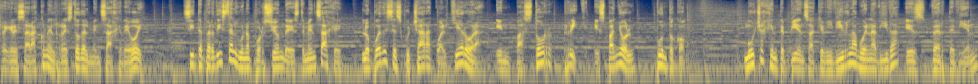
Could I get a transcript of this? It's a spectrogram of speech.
regresará con el resto del mensaje de hoy. Si te perdiste alguna porción de este mensaje, lo puedes escuchar a cualquier hora en pastorricespañol.com. Mucha gente piensa que vivir la buena vida es verte bien,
